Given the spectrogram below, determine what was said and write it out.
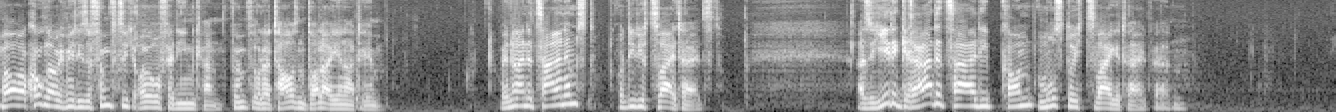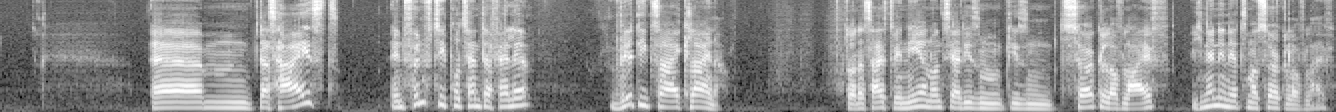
Mal gucken, ob ich mir diese 50 Euro verdienen kann. 5 oder 1000 Dollar, je nachdem. Wenn du eine Zahl nimmst und die durch zwei teilst, also jede gerade Zahl, die kommt, muss durch 2 geteilt werden. Ähm, das heißt, in 50% der Fälle wird die Zahl kleiner. So, das heißt, wir nähern uns ja diesem, diesem Circle of Life. Ich nenne ihn jetzt mal Circle of Life.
